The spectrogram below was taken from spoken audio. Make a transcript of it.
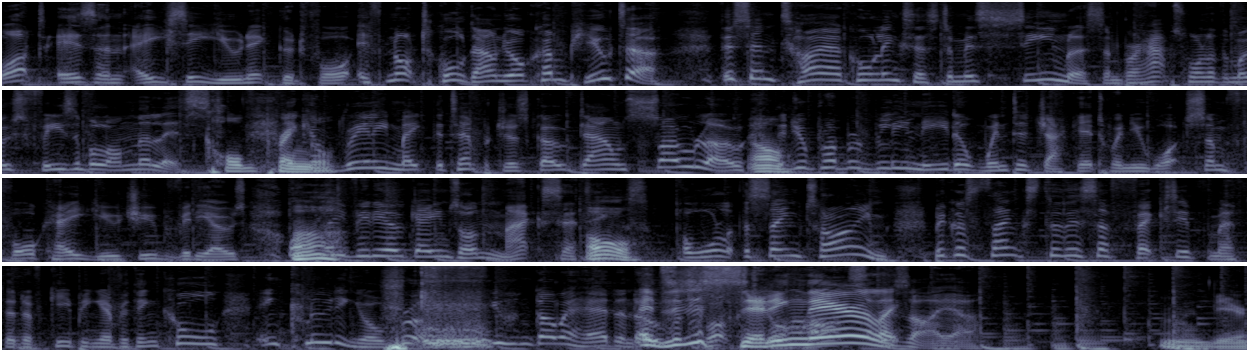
What is an AC unit good for if not to cool down your computer? This entire cooling system is seamless and perhaps one of the most feasible on the list. Cold It Pringle. can really make the temperatures go down so low Oh. that you'll probably need a winter jacket when you watch some 4K YouTube videos or Oh. play video games on max settings oh. all at the same time. Because thanks to this effective method of keeping everything cool, including your room, you can go ahead and Is it just overclock to your sitting there, like- desire. oh dear.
